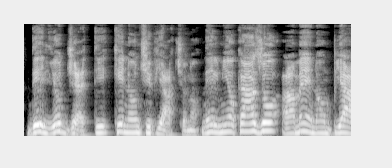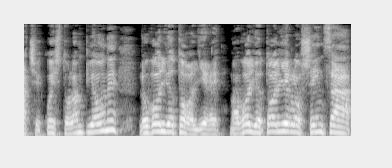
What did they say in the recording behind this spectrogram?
degli oggetti che non ci piacciono. Nel mio caso a me non piace questo lampione, lo voglio togliere, ma voglio toglierlo senza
